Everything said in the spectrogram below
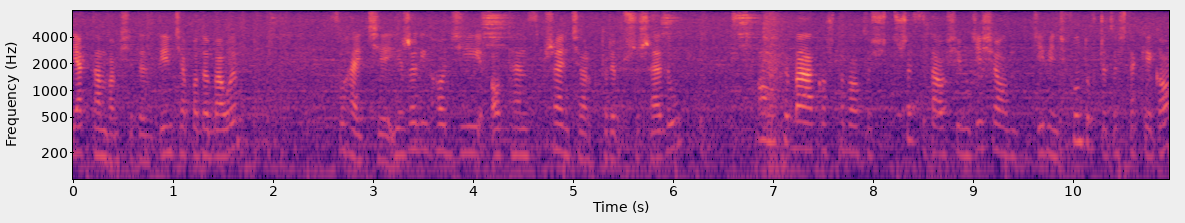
Jak tam Wam się te zdjęcia podobały? Słuchajcie, jeżeli chodzi o ten sprzęcior, który przyszedł, on chyba kosztował coś 389 funtów czy coś takiego.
